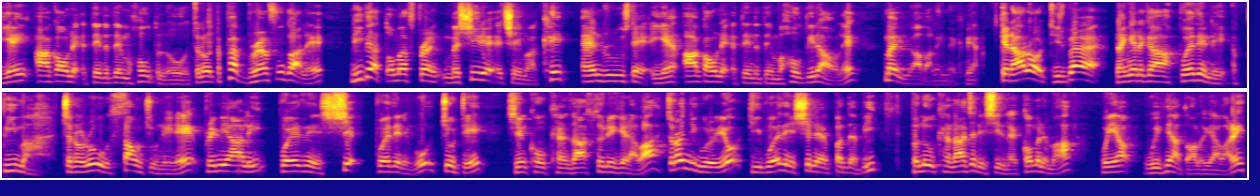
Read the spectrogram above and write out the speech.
အရင်အားကောင်းတဲ့အသင်းတစ်သင်းမဟုတ်တလို့ကျွန်တော်တစ်ဖက် Brentford ကလည်း နီးပြ Thomas Frank မရှိတဲ့အချိန်မှာ Kate Andrews နဲ့အရင်အားကောင်းတဲ့အသင်းတစ်သင်းမဟုတ်သေးတာကိုလည်းမှတ်ယူရပါလိမ့်မယ်ခင်ဗျ။ကြဒါတော့ဒီတစ်ပတ်နိုင်ငံတကာပွဲစဉ်တွေအပြီးမှာကျွန်တော်တို့စောင့်ကြည့်နေတဲ့ Premier League ပွဲစဉ်၈ပွဲစဉ်တွေကိုကြိုတင်ရင်ခုန်ခံစားဆွေးနွေးခဲ့တာပါကျွန်တော်ညီကိုတို့ဒီပွဲစဉ်ရှင်းနဲ့ပတ်သက်ပြီးဘယ်လိုခံစားချက်တွေရှိတယ်လဲ comment မှာဝင်ရောက်ဝေမျှသွားလို့ရပါတယ်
